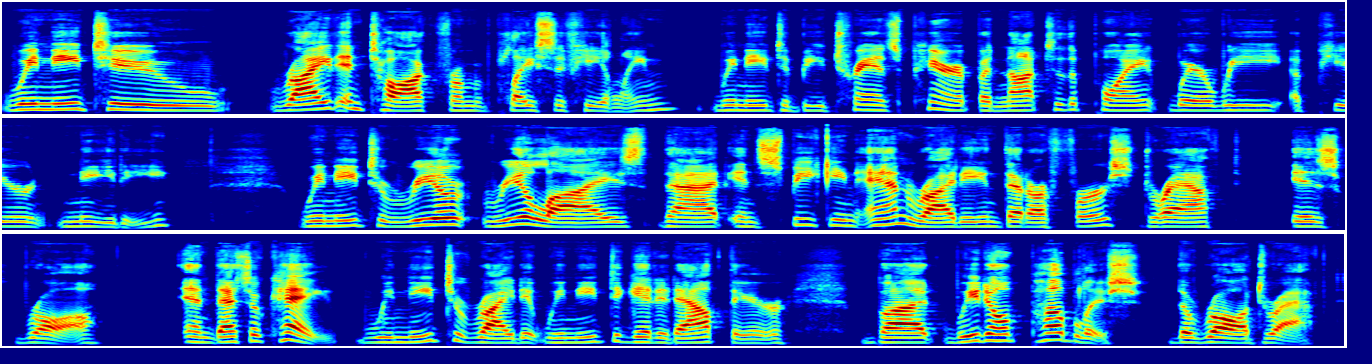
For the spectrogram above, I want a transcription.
we need to write and talk from a place of healing we need to be transparent but not to the point where we appear needy we need to real, realize that in speaking and writing that our first draft is raw and that's okay. We need to write it, we need to get it out there, but we don't publish the raw draft.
